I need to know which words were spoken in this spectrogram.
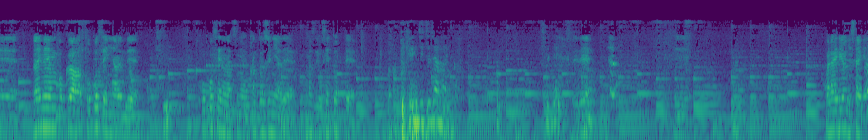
えー来年僕は高校生になるんで高校生の夏の関東ジュニアでまず予選取って現実じゃないかそれで。それで、えー笑えるようにしたいです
